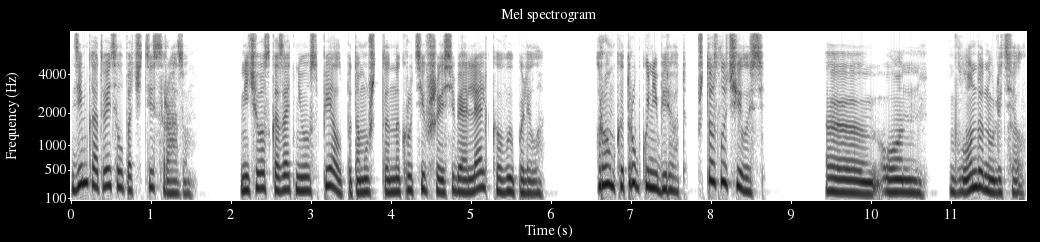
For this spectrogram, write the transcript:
Димка ответил почти сразу. Ничего сказать не успел, потому что накрутившая себя лялька выпалила. «Ромка трубку не берет. Что случилось?» «Эм, он в Лондон улетел»,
